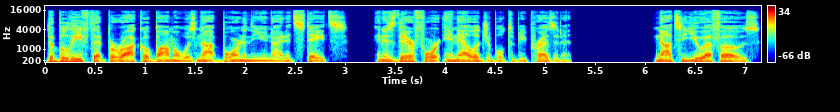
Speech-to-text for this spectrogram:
The belief that Barack Obama was not born in the United States and is therefore ineligible to be president. Nazi UFOs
